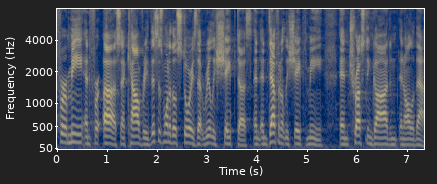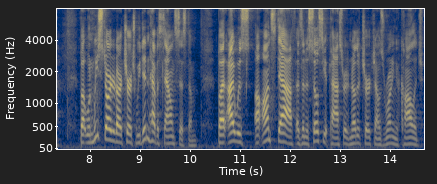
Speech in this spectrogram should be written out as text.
for me and for us at Calvary, this is one of those stories that really shaped us and, and definitely shaped me and trusting God and, and, all of that. But when we started our church, we didn't have a sound system. But I was uh, on staff as an associate pastor at another church. And I was running a college.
